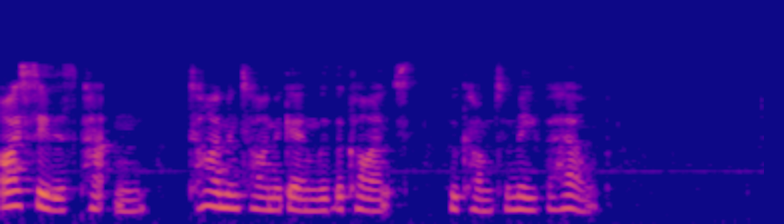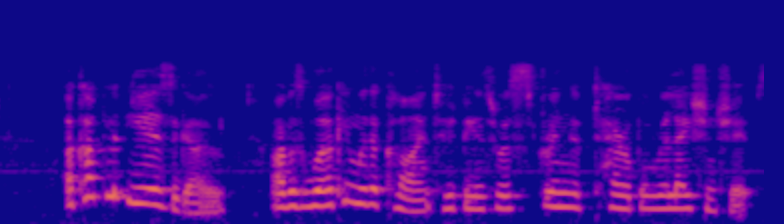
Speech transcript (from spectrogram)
I see this pattern time and time again with the clients who come to me for help. A couple of years ago, I was working with a client who'd been through a string of terrible relationships.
